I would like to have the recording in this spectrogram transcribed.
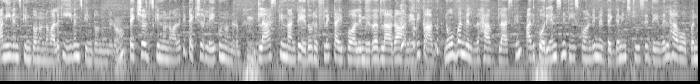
అన్ఈవెన్ స్కిన్ టోన్ ఉన్న వాళ్ళకి ఈవెన్ స్కిన్ టోన్ ఉండడము టెక్స్చర్డ్ స్కిన్ ఉన్న వాళ్ళకి టెక్స్చర్ లేకుండా ఉండడం. Hmm. గ్లాస్ స్కిన్ అంటే ఏదో రిఫ్లెక్ట్ అయిపోవాలి మిర్రర్ లాగా అనేది కాదు. No one will have glass skin అది కొరియన్స్ని తీసుకోండి. మీరు దగ్గర నుంచి చూసి they will have open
